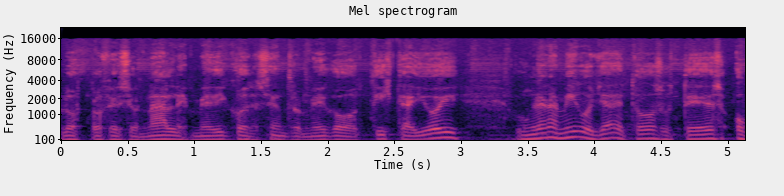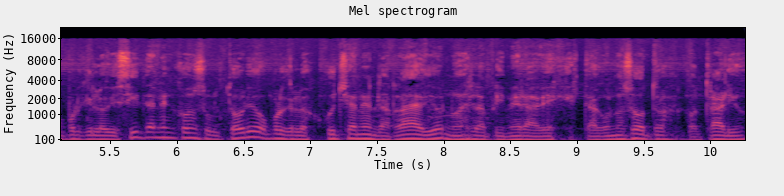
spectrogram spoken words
los profesionales médicos del Centro Médico Autista. Y hoy un gran amigo ya de todos ustedes, o porque lo visitan en consultorio o porque lo escuchan en la radio, no es la primera vez que está con nosotros, al contrario,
